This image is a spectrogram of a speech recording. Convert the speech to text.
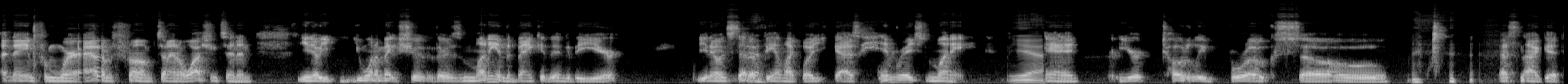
a name from where Adam's from, Tenino, Washington, and you know you, you want to make sure that there's money in the bank at the end of the year. You know, instead yeah. of being like, "Well, you guys hemorrhaged money," yeah, and you're totally broke, so that's not good.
